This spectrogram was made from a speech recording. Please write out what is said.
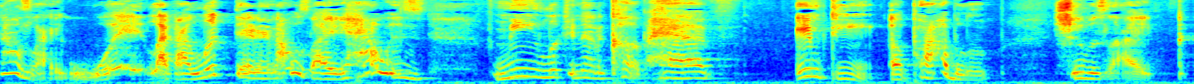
And I was like, what? Like, I looked at it and I was like, how is me looking at a cup half empty a problem? She was like,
